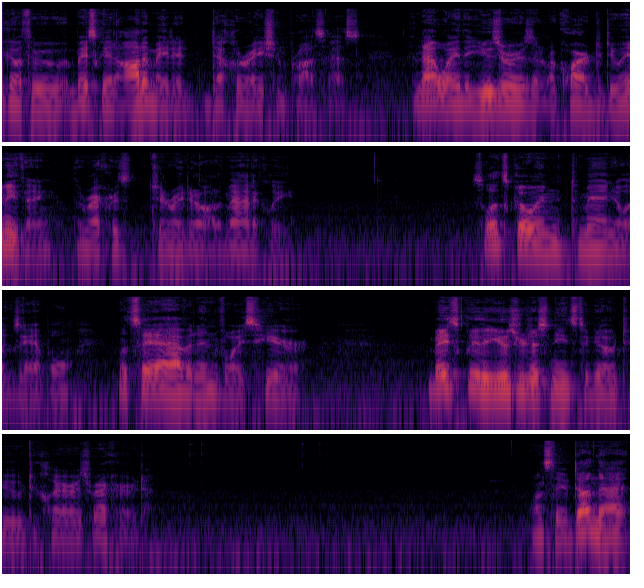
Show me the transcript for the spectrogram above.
go through basically an automated declaration process. And that way the user isn't required to do anything, the record's generated automatically. So let's go into manual example. Let's say I have an invoice here. Basically the user just needs to go to declare as record. Once they've done that,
